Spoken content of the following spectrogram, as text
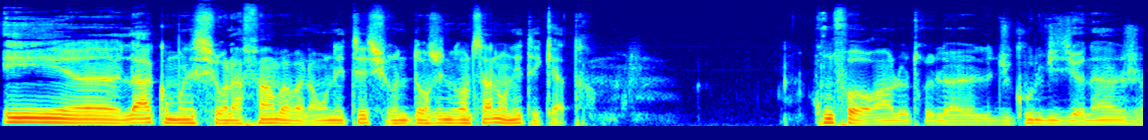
Et euh, là, comme on est sur la fin, bah voilà, on était sur une, dans une grande salle, on était quatre. Confort, hein, le truc, du coup, le visionnage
